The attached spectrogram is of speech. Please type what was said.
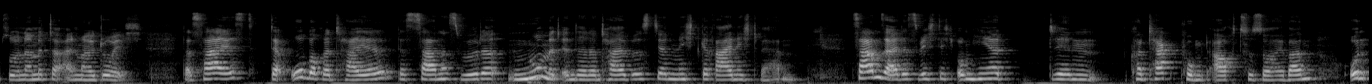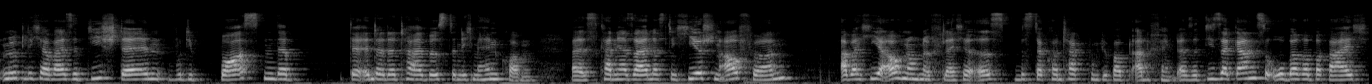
so in der Mitte einmal durch. Das heißt, der obere Teil des Zahnes würde nur mit Interdentalbürstchen nicht gereinigt werden. Zahnseide ist wichtig, um hier den Kontaktpunkt auch zu säubern und möglicherweise die Stellen, wo die Borsten der, der Interdentalbürste nicht mehr hinkommen. Weil es kann ja sein, dass die hier schon aufhören, aber hier auch noch eine Fläche ist, bis der Kontaktpunkt überhaupt anfängt. Also dieser ganze obere Bereich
